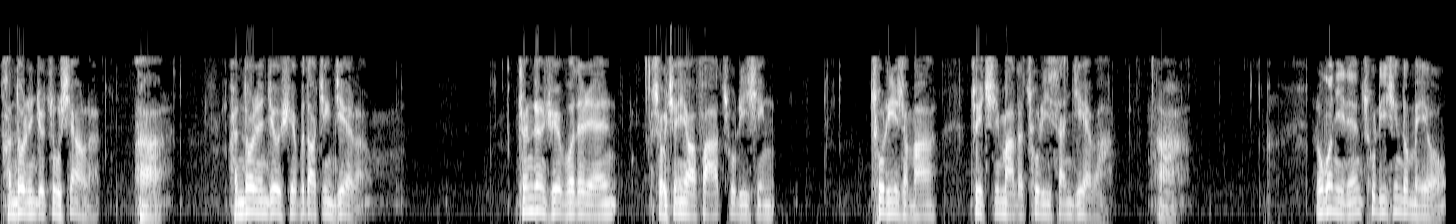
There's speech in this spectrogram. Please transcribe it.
很多人就住相了啊，很多人就学不到境界了。真正学佛的人，首先要发出离心，出离什么？最起码的出离三界吧啊。如果你连出离心都没有，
